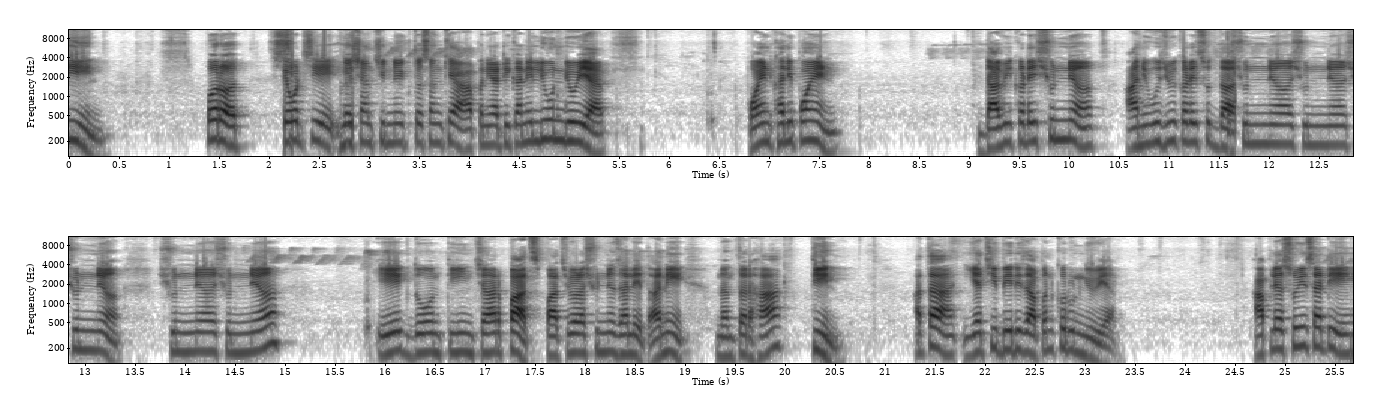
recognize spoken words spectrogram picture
तीन. परत शेवटची दशांश चिन्हयुक्त संख्या आपण या ठिकाणी लिहून घेऊया. पॉईंट खाली पॉईंट डावीकडे शून्य आणि उजवीकडे सुद्धा शून्य शून्य शून्य. शून्य शून्य एक दोन तीन चार पाच. पाच वेळा शून्य झालेत आणि नंतर हा तीन. आता याची बेरीज आपण करून घेऊया. आपल्या सोयीसाठी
